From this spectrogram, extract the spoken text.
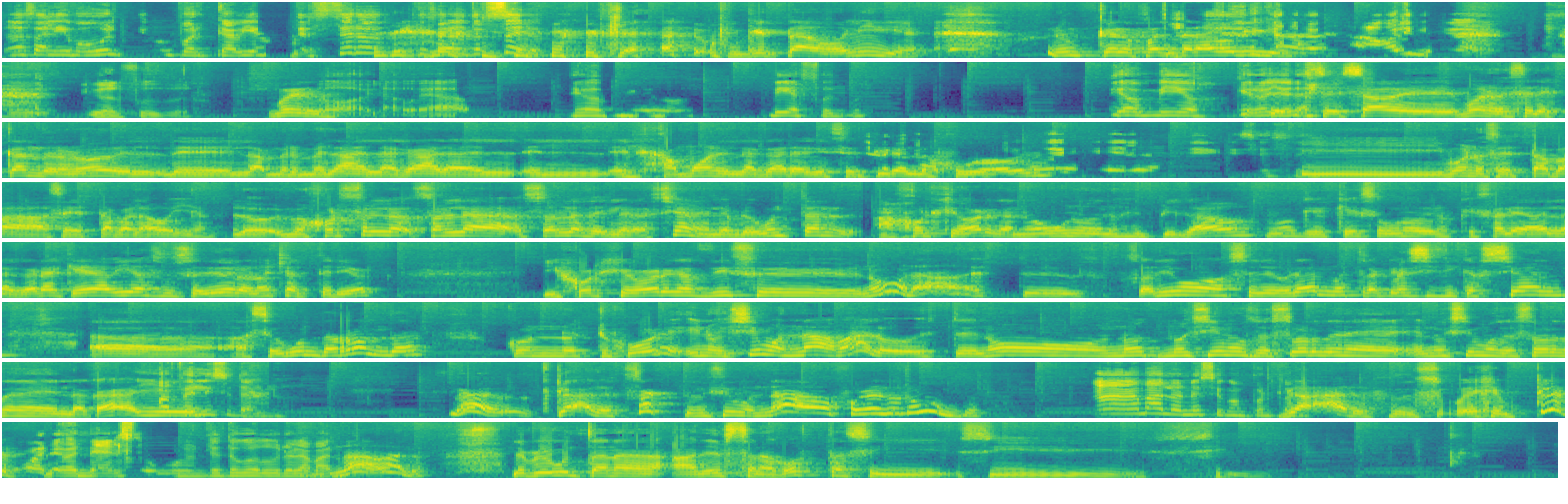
No salimos último porque había un tercero que salió tercero. claro, porque estaba Bolivia. Nunca nos faltará Bolivia. Bolivia. Viva el fútbol. Bueno, Oh, la weá. Dios mío. Viva el fútbol. Dios mío, quiero se, llorar. se sabe, bueno, es el escándalo, ¿no? De, la mermelada en la cara, el, el- el jamón en la cara que se tiran los jugadores. Y bueno, se destapa, se destapa la olla. Lo mejor son, la- son, la- son las declaraciones. Le preguntan a Jorge Vargas, ¿no? uno de los implicados, ¿no? que, que es uno de los que sale a dar la cara, qué había sucedido la noche anterior. Y Jorge Vargas dice, no, nada, este, salimos a celebrar nuestra clasificación a, a segunda ronda con nuestros jugadores y no hicimos nada malo, este, no, no, no hicimos desórdenes, no hicimos desórdenes en la calle. A felicitarlo. Claro, claro, exacto, no hicimos nada fuera del otro mundo. nada malo en ese comportamiento. Claro, ejemplar. Bueno, Nelson, le tocó duro la mano. Nada malo. Le preguntan a, a Nelson Acosta si. si. si.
